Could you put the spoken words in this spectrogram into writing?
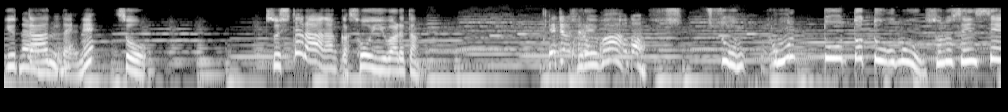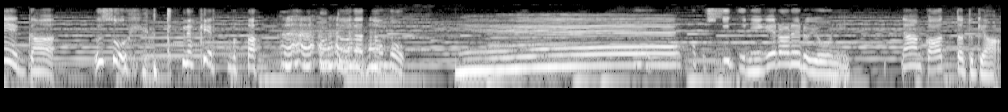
言ったん。だよねそうそしたらなん。かそう言われたのえ、でもこれは本当だそう本当だと思うその先生が嘘を言ってなければ本当だと思うへえ。すぐ逃げられるようになん。かあった時は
